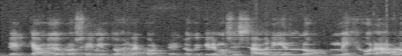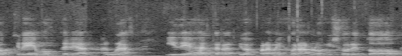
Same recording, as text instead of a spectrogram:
del cambio de procedimientos en la Corte. Lo que queremos es abrirlo, mejorarlo, creemos tener algunas ideas alternativas para mejorarlo y sobre todo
